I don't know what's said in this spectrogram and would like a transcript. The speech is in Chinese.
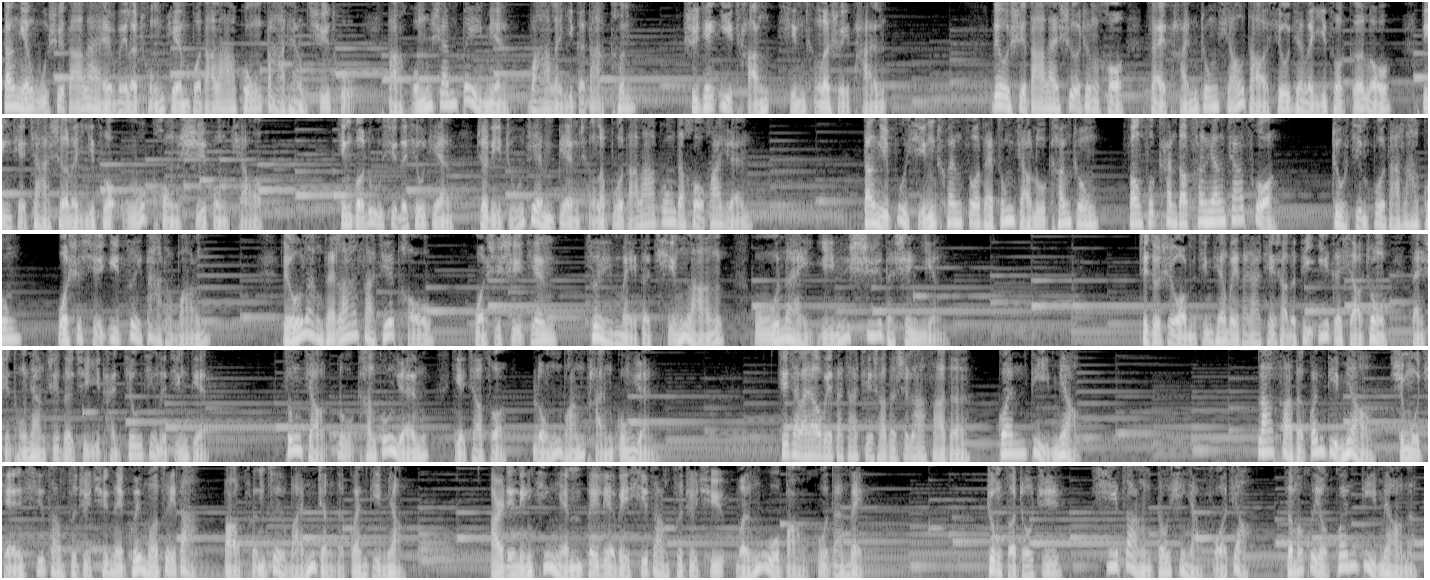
当年五世达赖为了重建布达拉宫，大量取土，把红山背面挖了一个大坑，时间一长，形成了水潭。六世达赖摄政后，在潭中小岛修建了一座阁楼，并且架设了一座五孔石拱桥。经过陆续的修建，这里逐渐变成了布达拉宫的后花园。当你步行穿梭在宗角路康中，仿佛看到仓央嘉措住进布达拉宫，我是雪域最大的王；流浪在拉萨街头，我是世间最美的情郎，无奈吟诗的身影。这就是我们今天为大家介绍的第一个小众，但是同样值得去一探究竟的景点——宗角鹿康公园，也叫做龙王潭公园。接下来要为大家介绍的是拉萨的关帝庙。拉萨的关帝庙是目前西藏自治区内规模最大、保存最完整的关帝庙，二零零七年被列为西藏自治区文物保护单位。众所周知，西藏都信仰佛教。怎么会有关帝庙呢？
